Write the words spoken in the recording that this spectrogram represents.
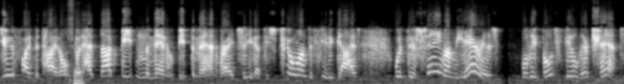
unified the title, Sure. but had not beaten the man who beat the man, right? So you got these two undefeated guys. What they're saying on the air is, well, they both feel they're champs,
